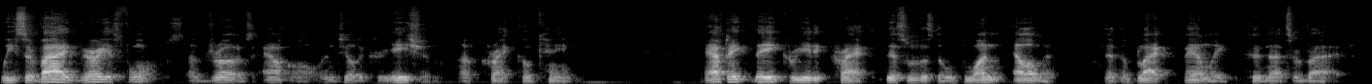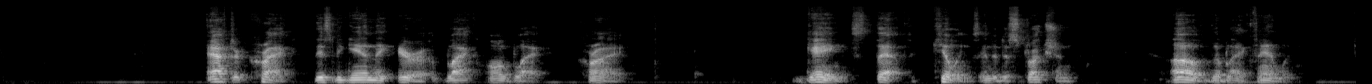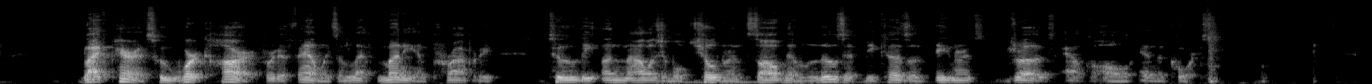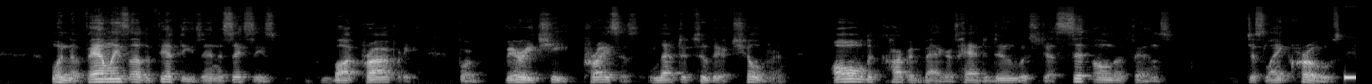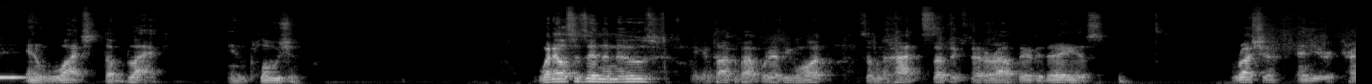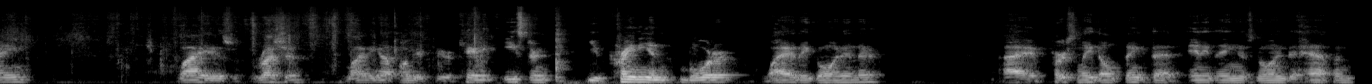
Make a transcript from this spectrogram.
We survived various forms of drugs, alcohol, until the creation of crack cocaine. After they created crack, this was the one element that the Black family could not survive. After crack, this began the era of Black on Black crime, gangs, theft, killings, and the destruction of the Black family. Black parents who worked hard for their families and left money and property to the unknowledgeable children saw them lose it because of ignorance, drugs, alcohol, and the courts. When the families of the 50s and the 60s bought property for very cheap prices, left it to their children, all the carpetbaggers had to do was just sit on the fence, just like crows, and watch the black implosion. What else is in the news? You can talk about whatever you want. Some of the hot subjects that are out there today is Russia and Ukraine. Why is Russia lining up on the eastern Ukrainian border? Why are they going in there? I personally don't think that anything is going to happen.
